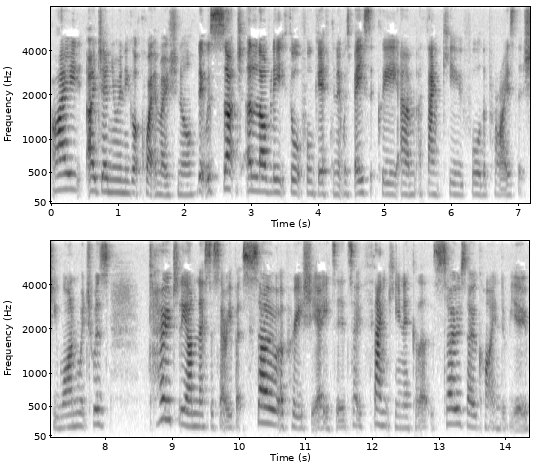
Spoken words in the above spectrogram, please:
I I genuinely got quite emotional. It was such a lovely, thoughtful gift, and it was basically um, a thank you for the prize that she won, which was totally unnecessary but so appreciated. So thank you Nicola. So so kind of you.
